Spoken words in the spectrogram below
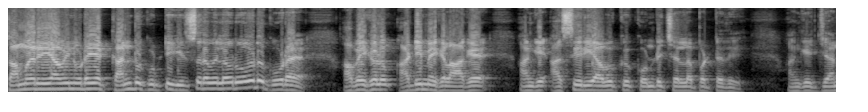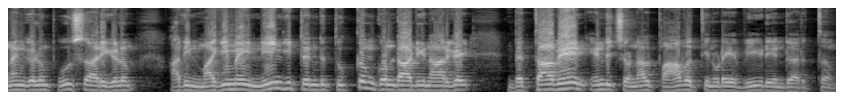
சமரியாவினுடைய கன்று குட்டி இஸ்ரவேலரோடு கூட அவைகளும் அடிமைகளாக அங்கே அசிரியாவுக்கு கொண்டு செல்லப்பட்டது. அங்கே ஜனங்களும் பூசாரிகளும் அதன் மகிமை நீங்கிட்டென்று துக்கம் கொண்டாடினார்கள். பெத்தாவேன் என்று சொன்னால் பாவத்தினுடைய வீடு என்று அர்த்தம்.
